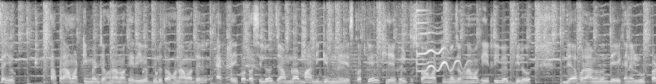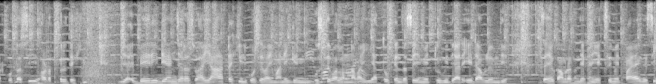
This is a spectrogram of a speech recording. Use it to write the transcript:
যাই হোক, তারপরে আমার টিমমেট যখন আমাকে রিভাইভ দিল, তখন আমাদের একটাই কথা ছিল যে আমরা মানিক গেমিংয়ের স্কটকে খেয়ে ফেলব। তো আমার টিমমেট যখন আমাকে রিভাইভ দিল, দেওয়ার পরে আমি কিন্তু এখানে লুটপাট করতেছি। হঠাৎ করে দেখি যে ভেরি ডেঞ্জারাস ভাই আর একটা কিল করছে ভাই মানিক গেমিং। বুঝতে পারলাম না ভাই, এত খেলতেছে এম এ টু বি দিয়ে আর এ ডাব্লিউ এম দিয়ে। যাই হোক, আমরা এখন এখানে এক্স এম পায়া গেছি।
